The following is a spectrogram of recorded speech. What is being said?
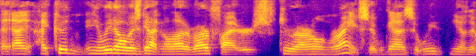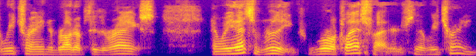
I, I couldn't you know we'd always gotten a lot of our fighters through our own ranks, the guys that we you know that we trained and brought up through the ranks, and we had some really world class fighters that we trained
